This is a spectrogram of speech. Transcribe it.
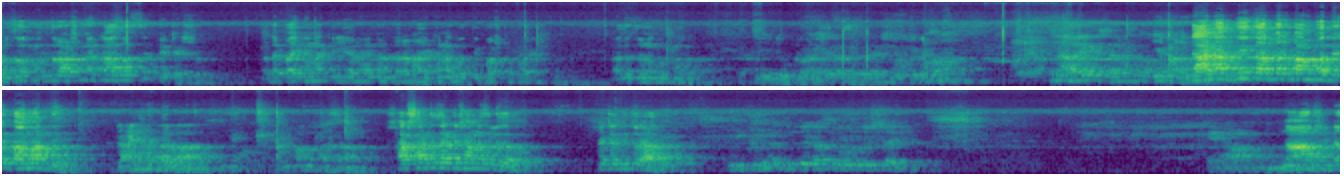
করব চোখ মুদ্রাসনের কাজ হচ্ছে পেটের শুধু তাদের পায়খানা ক্লিয়ার হয় না যারা পায়খানা করতে কষ্ট হয় তাদের জন্য খুব ভালো। ডান হাত দিই তারপরে বাম হাতে বাম হাত দিই। শ্বাস ছাটে ছাটে সামনে চলে যাব। পেটের ভিতরে হাত। না সেটা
